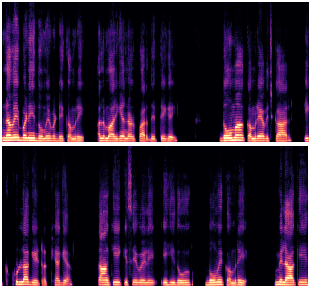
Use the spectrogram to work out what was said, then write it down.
ਨਵੇਂ ਬਣੇ ਦੋਵੇਂ ਵੱਡੇ ਕਮਰੇ ਅਲਮਾਰੀਆਂ ਨਾਲ ਭਰ ਦਿੱਤੇ ਗਏ। ਦੋਵਾਂ ਕਮਰਿਆਂ ਵਿਚਕਾਰ ਇੱਕ ਖੁੱਲਾ ਗੇਟ ਰੱਖਿਆ ਗਿਆ ਤਾਂ ਕਿ ਕਿਸੇ ਵੇਲੇ ਇਹੀ ਦੋ, ਦੋਵੇਂ ਕਮਰੇ ਮਿਲਾ ਕੇ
